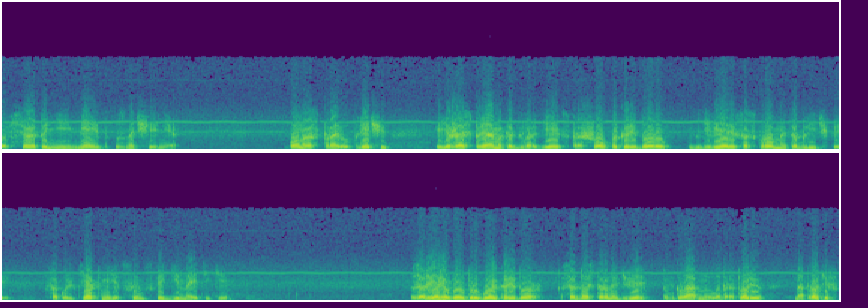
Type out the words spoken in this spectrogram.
что все это не имеет значения. Он расправил плечи и, держась прямо как гвардеец, прошел по коридору к двери со скромной табличкой «Факультет медицинской генетики». За дверью был другой коридор. С одной стороны дверь в главную лабораторию, напротив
